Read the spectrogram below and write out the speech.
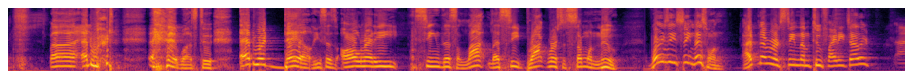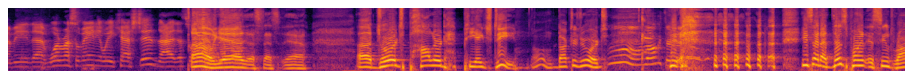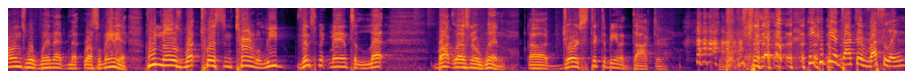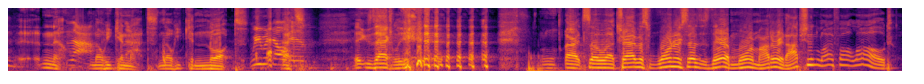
Uh, Edward, it was too. Edward Dale. He says, "Already seen this a lot. Let's see Brock versus someone new." Where's he seen this one? I've never seen them two fight each other. I mean, that one WrestleMania where he cashed in, that, that's what Oh I yeah, that's that's yeah. Uh, George Pollard, PhD. Oh, Dr. George. Oh, doctor. he said at this point it seems Rollins will win at WrestleMania. Who knows what twist and turn will lead Vince McMahon to let Brock Lesnar win? Uh, George, stick to being a doctor. He could be a doctor of wrestling. No, Nah. no, he cannot. No, he cannot. we would know That's- him. Exactly. All right, so uh, Travis Warner says, "Is there a more moderate option?" Laugh out loud.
